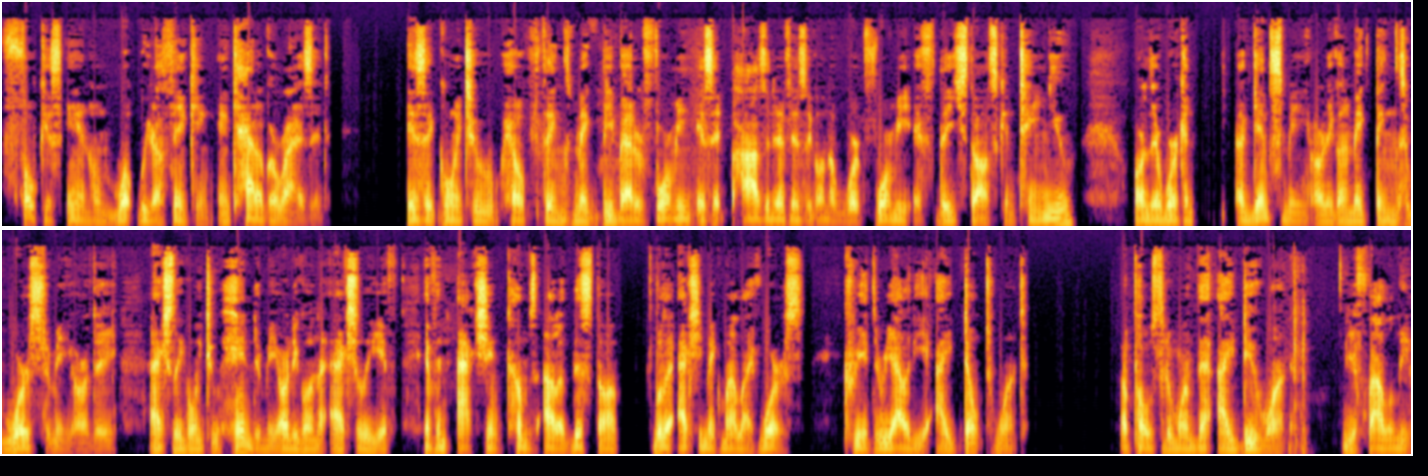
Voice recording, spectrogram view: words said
focus in on what we are thinking and categorize it. Is it going to help things make be better for me? Is it positive? Is it going to work for me if these thoughts continue? Or they're working against me? Are they going to make things worse for me? Are they actually going to hinder me? Are they going to actually, if if an action comes out of this thought, will it actually make my life worse? Create the reality I don't want, opposed to the one that I do want. You follow me?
